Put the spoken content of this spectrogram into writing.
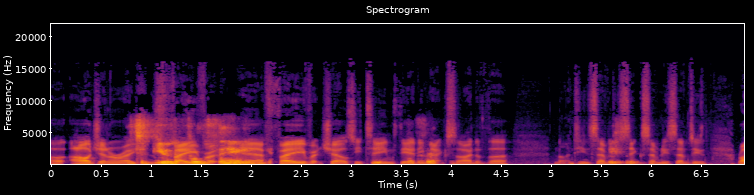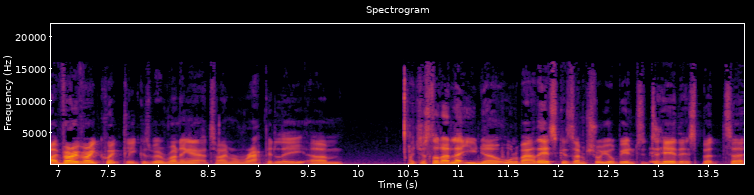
our generation's favorite, thing. yeah, favorite Chelsea teams, the Eddie Mack side of the 1976-77 season. Right, very very quickly because we're running out of time rapidly. Um, I just thought I'd let you know all about this because I'm sure you'll be interested to hear this. But uh,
